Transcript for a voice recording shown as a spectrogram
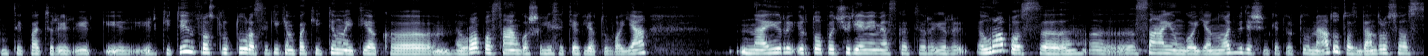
Taip pat ir ir ir ir kiti infrastruktūros sakykim pakeitimai tiek sąjungos šalyse tiek lietuvoje. Na ir ir tuo pačiu rėmėmės kad ir ir europos sąjungoje nuo dvidešim ketvirtų metų tos bendrosios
